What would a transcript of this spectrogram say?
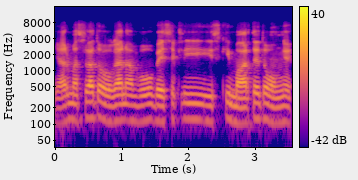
یار مسئلہ تو ہوگا نا وہ بیسکلی اس کی مارتے تو ہوں گے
